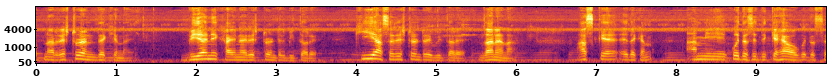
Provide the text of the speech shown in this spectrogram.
আপনার রেস্টুরেন্ট দেখে নাই, বিরিয়ানি খাই না রেস্টুরেন্টের ভিতরে। কি আছে রেস্টুরেন্টের ভিতরে? জানে না। আজকে এই দেখেন, আমি কইতেছি দিকে হ্যাঁ কইতেছে,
